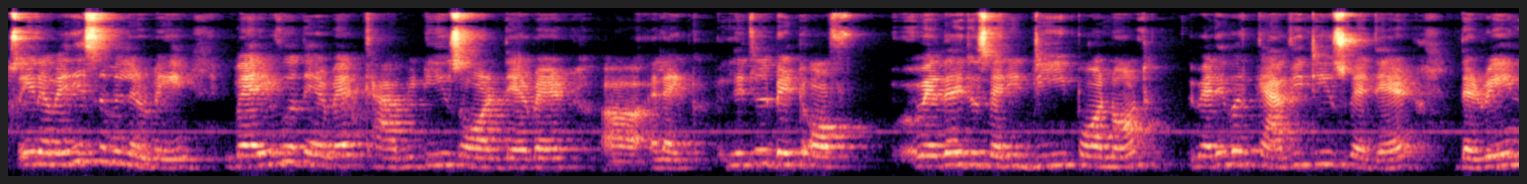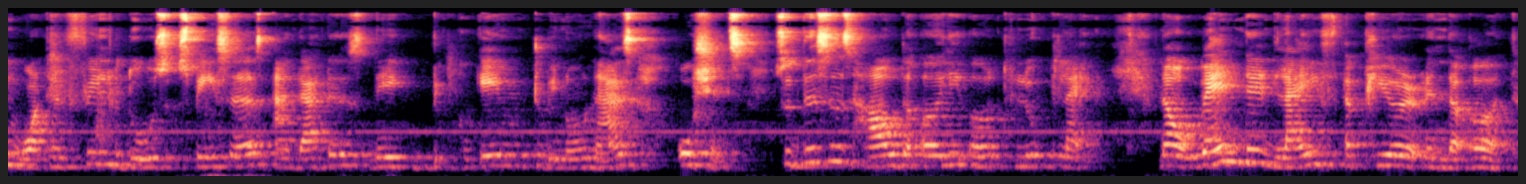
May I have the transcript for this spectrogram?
So in a very similar way wherever there were cavities or there were uh, like little bit of whether it is very deep or not wherever cavities were there the rain water filled those spaces and that is they came to be known as oceans. So this is how the early earth looked like. Now when did life appear in the earth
